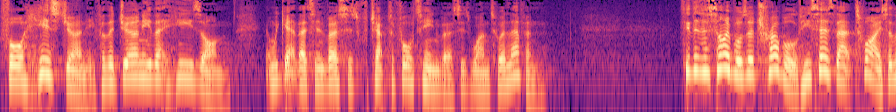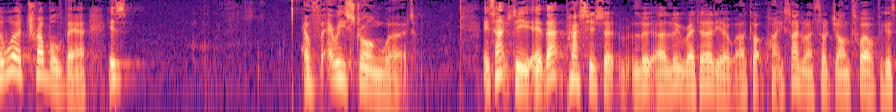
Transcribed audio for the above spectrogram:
for his journey, for the journey that he's on. And we get that in verses, chapter 14 verses 1 to 11. See, the disciples are troubled. He says that twice, and the word troubled there is a very strong word. It's actually uh, that passage that Lou, uh, Lou, read earlier. I got quite excited when I saw John 12 because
